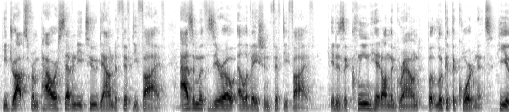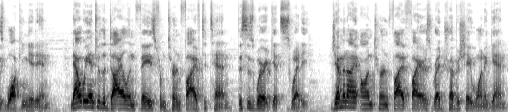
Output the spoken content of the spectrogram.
He drops from power 72 down to 55, azimuth 0, elevation 55. It is a clean hit on the ground, but look at the coordinates. He is walking it in. Now we enter the dial-in phase from turn 5 to 10. This is where it gets sweaty. Gemini on turn 5 fires Red Trebuchet 1 again,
